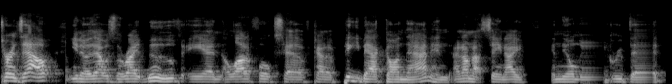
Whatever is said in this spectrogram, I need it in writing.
Turns out, you know, that was the right move. And a lot of folks have kind of piggybacked on that. And, and I'm not saying I am the only group that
